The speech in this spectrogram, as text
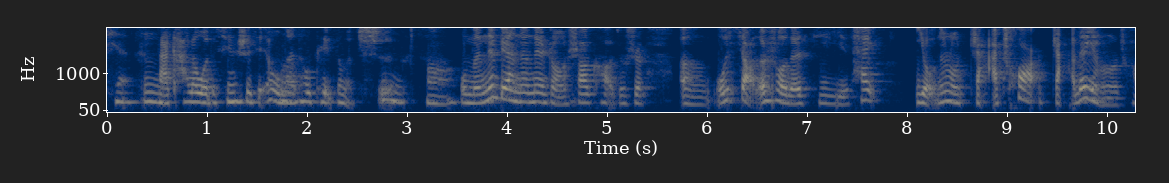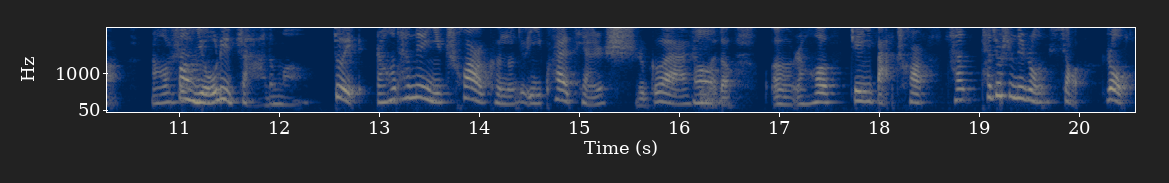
片，嗯打开了我的新世界。哎，我馒头可以这么吃，嗯嗯我们那边的那种烧烤，就是嗯，我小的时候的记忆，它有那种炸串儿，炸的羊肉串儿，然后是放油里炸的吗？对，然后它那一串儿可能就一块钱十个啊什么的，嗯，然后这一把串儿，它它就是那种小肉。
